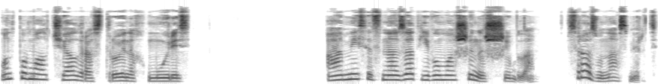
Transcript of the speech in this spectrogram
Он помолчал, расстроенно хмурясь. А месяц назад его машина сшибла, сразу насмерть.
